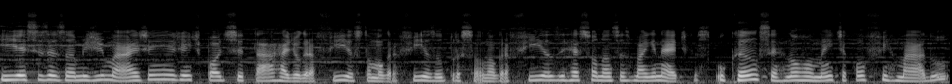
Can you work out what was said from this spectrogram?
E esses exames de imagem a gente pode citar radiografias, tomografias, ultrassonografias e ressonâncias magnéticas. O câncer normalmente é confirmado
